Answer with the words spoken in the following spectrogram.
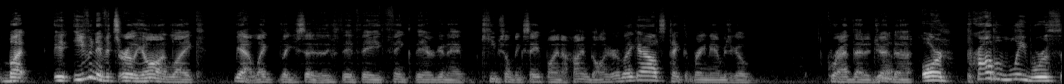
but it, even if it's early on, like yeah, like like you said, if, if they think they're gonna keep something safe behind a Heimdall, you're like, yeah, I'll just take the brain damage and go grab that agenda. Or Probably worth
